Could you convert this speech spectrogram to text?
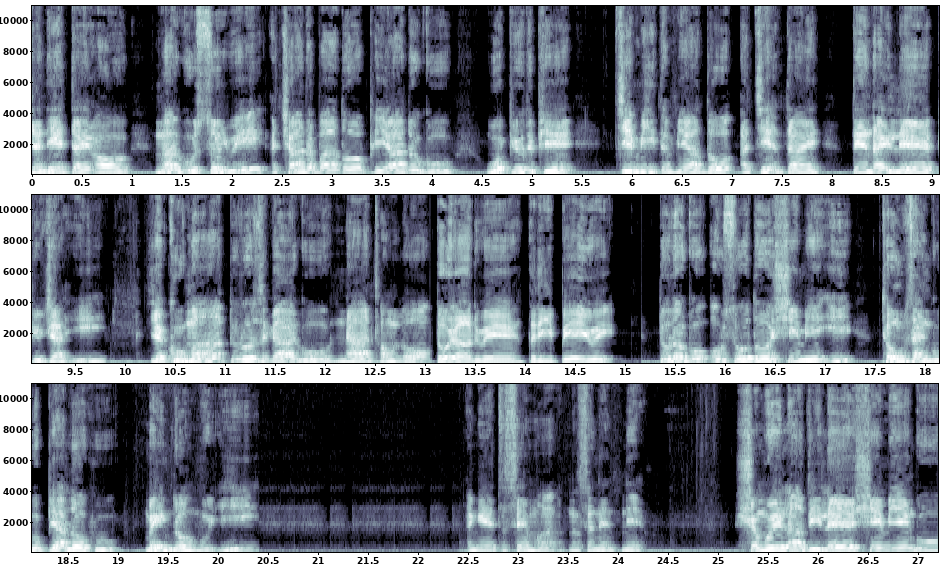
ယနေ့တိုင်အောင်ငါကိုစွန့်၍အခြားတစ်ပါးသောဖျားတို့ကို ဝတ်ပြုသည်ဖြင့်ကြည်မိသည်မျှသောအကျင့်အတိုင်းတင်၌လည်းပြုကြ၏ယခုမှသူတို့စကားကိုနားထောင်လော့တို့ရတွင်တတိပေး၍သူတို့ကိုအုပ်ဆိုးသောရှင်မြင်းဤထုံးစံကိုပြလော့ဟုမိန်တော်မူ၏အငယ်30မှ22ရှမွေလသည်လည်းရှင်မြင်းကို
